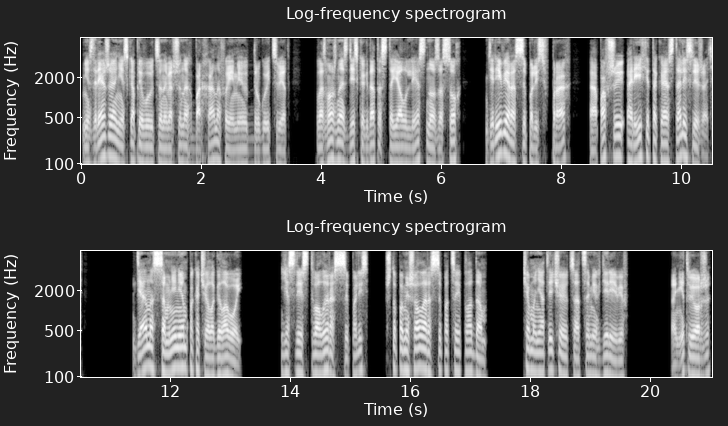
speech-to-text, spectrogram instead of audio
Не зря же они скапливаются на вершинах барханов и имеют другой цвет. Возможно, здесь когда-то стоял лес, но засох, деревья рассыпались в прах, а опавшие орехи так и остались лежать». Диана с сомнением покачала головой. «Если стволы рассыпались, что помешало рассыпаться и плодам? Чем они отличаются от самих деревьев?» «Они тверже»,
